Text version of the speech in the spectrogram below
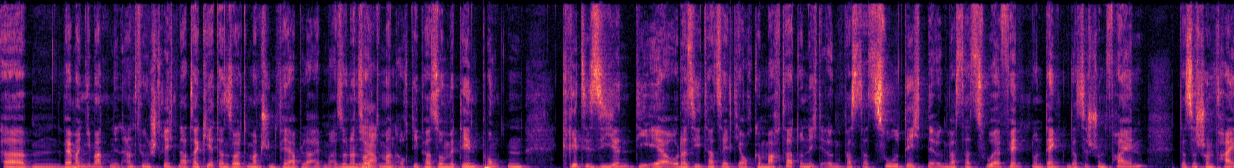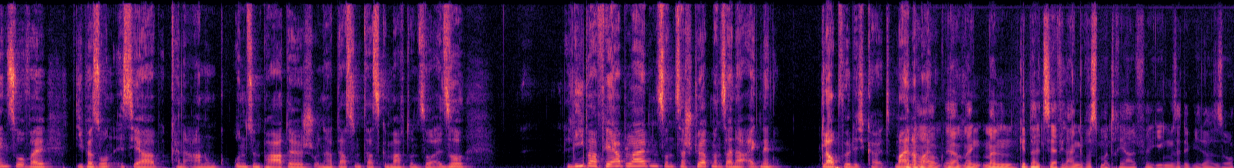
ähm, wenn man jemanden in Anführungsstrichen attackiert, dann sollte man schon fair bleiben. Also dann Ja. sollte man auch die Person mit den Punkten kritisieren, die er oder sie tatsächlich auch gemacht hat und nicht irgendwas dazu dichten, irgendwas dazu erfinden und denken, das ist schon fein. Das ist schon fein so, weil die Person ist ja, keine Ahnung, unsympathisch und hat das und das gemacht und so. Also lieber fair bleiben, sonst zerstört man seine eigene Glaubwürdigkeit, meiner Meinung nach. Ja, man, man gibt halt sehr viel Angriffsmaterial für die Gegenseite wieder. So,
